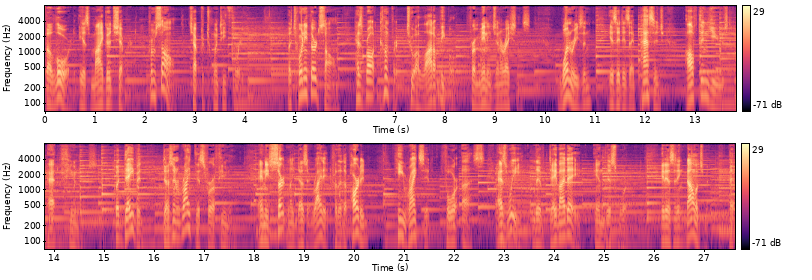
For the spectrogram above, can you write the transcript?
The Lord is My Good Shepherd from Psalm chapter 23. The 23rd Psalm has brought comfort to a lot of people for many generations. One reason is it is a passage often used at funerals. But David doesn't write this for a funeral, and he certainly doesn't write it for the departed. He writes it for us as we live day by day in this world. It is an acknowledgement that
